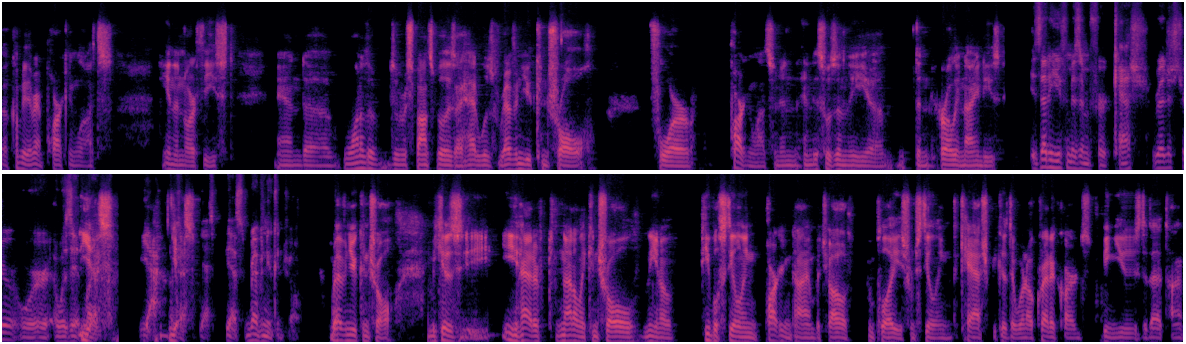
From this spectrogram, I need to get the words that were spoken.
a company that ran parking lots in the Northeast. And uh, one of the, the, responsibilities I had was revenue control for parking lots, and in, and this was in the uh, the early '90s. Is that a euphemism for cash register, or was it? Yes. Like, yeah. Okay. Yes. Yes. Yes. Revenue control. Revenue control, because you had to not only control, you know, people stealing parking time, but you all employees from stealing the cash because there were no credit cards being used at that time.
